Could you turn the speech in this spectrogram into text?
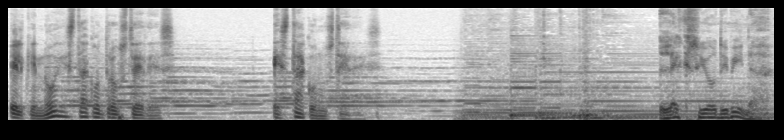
El que no está contra ustedes, está con ustedes. Lección Divina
